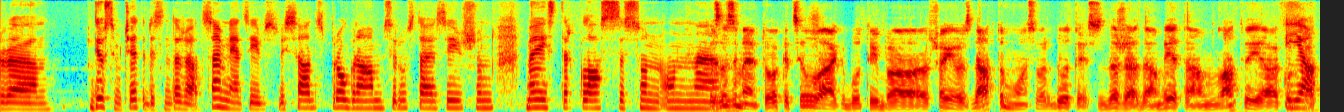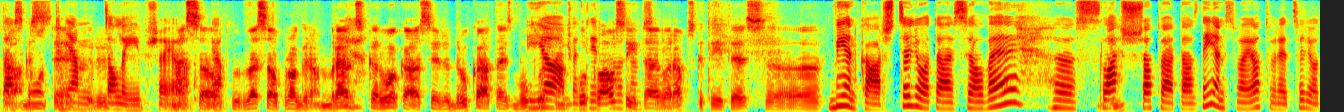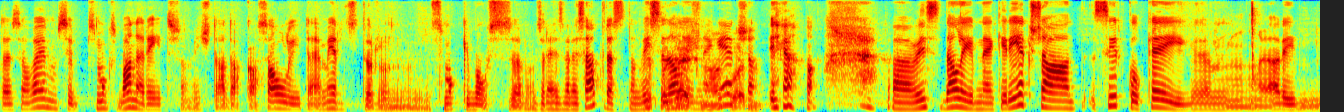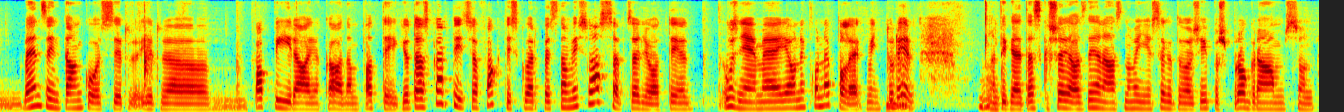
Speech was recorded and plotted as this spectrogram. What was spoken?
240 dažādas saimniecības, visādas programmas ir uztaisījušas, un meistarklases. Un, un, Tas nozīmē, to, ka cilvēki būtībā šajos datumos var doties uz dažādām vietām Latvijā, kur jā, tās, notiek, ņem dalību šajā veselu, veselu programmu. Redz, ka rokās ir drukātais bukletiņš, kur ir, klausītāji protams, var apskatīties. Uh... Vienkārši ceļotājs LV, slash mm. atvērtās dienas vai atveriet ceļotājs LV, mums ir smuks banerītis, un viņš tādā kā saulītē mirdz tur un smuki būs uh, uzreiz varēs atrast. Un visi dalībnieki iekšā. Jā, uh, visi dalībnieki ir iekšā. Circle K um, arī benzīna tankos ir, ir uh, papīrā, ja kādam patīk. Jo tās kartītes jau faktiski var pēc tam visu vasaru ceļot. Tie uzņēmēji jau nekur nepaliek. Viņi tur mm. ir. Tikai tas, ka šajās dienās nu, viņi ir sagatavojuši īpašas programmas, un,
